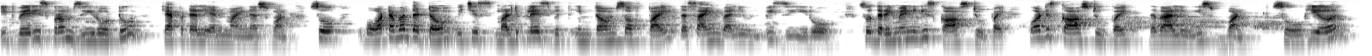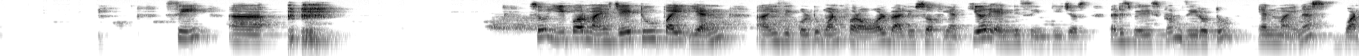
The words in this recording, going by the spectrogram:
It varies from 0 to capital n minus 1 so whatever the term which is multiplies with in terms of pi the sine value will be 0 so the remaining is cos 2 pi. What is cos 2 pi? The value is 1 so here see uh, So e power minus j 2 pi n uh, is equal to 1 for all values of n. Here n is integers that is varies from 0 to n minus 1.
